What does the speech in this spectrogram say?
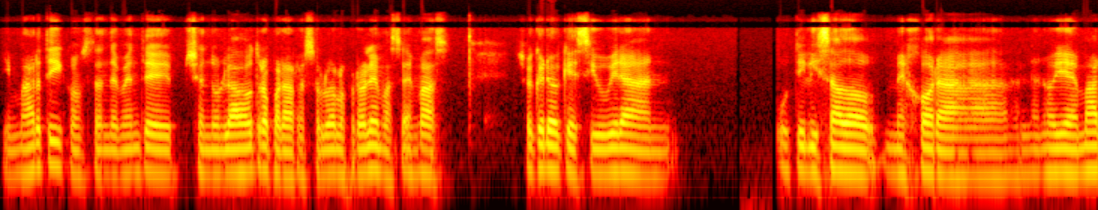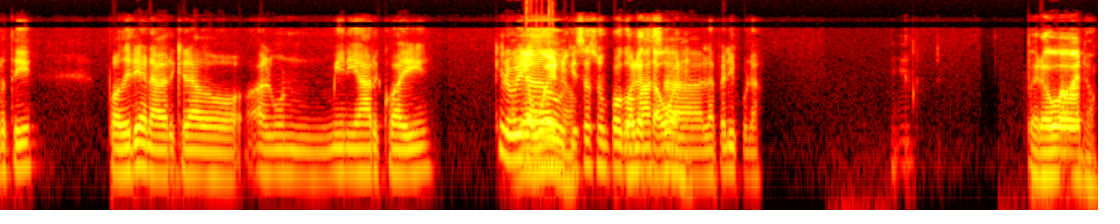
y Marty constantemente yendo de un lado a otro para resolver los problemas. Es más, yo creo que si hubieran utilizado mejor a la novia de Marty, podrían haber creado algún mini arco ahí. Que le hubiera dado quizás un poco más a la película. Pero bueno,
